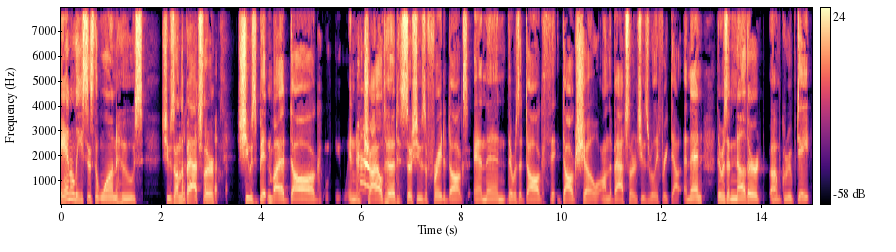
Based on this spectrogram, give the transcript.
Annaliese is the one who's, she was on The Bachelor. she was bitten by a dog in her childhood, so she was afraid of dogs. And then there was a dog th- dog show on The Bachelor, and she was really freaked out. And then there was another um, group date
